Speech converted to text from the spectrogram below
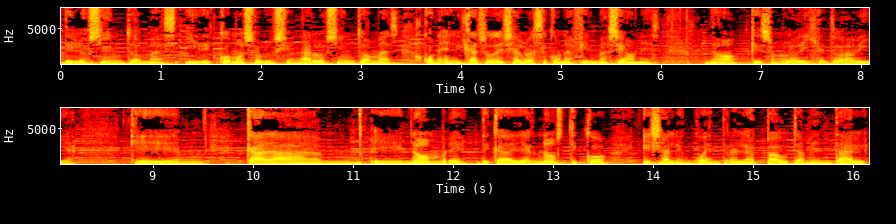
de los síntomas y de cómo solucionar los síntomas, en el caso de ella lo hace con afirmaciones, ¿no? Que eso no lo dije todavía que mm, cada mm, eh, nombre de cada diagnóstico ella le encuentra la pauta mental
